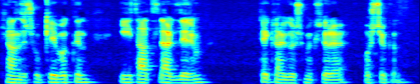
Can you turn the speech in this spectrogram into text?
Kendinize çok iyi bakın. İyi tatiller dilerim. Tekrar görüşmek üzere. Hoşçakalın.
